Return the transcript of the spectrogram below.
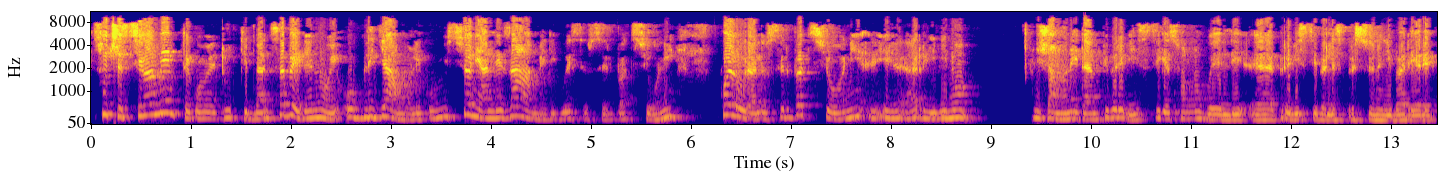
Successivamente, come tutti ben sapete, noi obblighiamo le commissioni all'esame di queste osservazioni qualora le osservazioni eh, arrivino diciamo nei tempi previsti che sono quelli eh, previsti per l'espressione di parere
